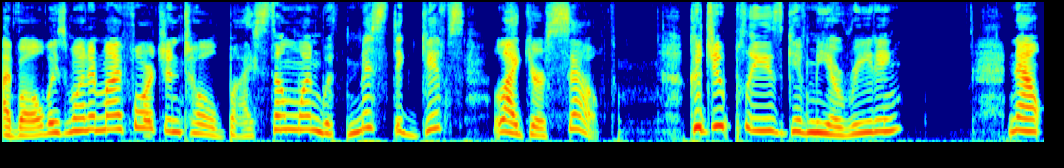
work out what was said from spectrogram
I've always wanted my fortune told by someone with mystic gifts like yourself. Could you please give me a reading? Now,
